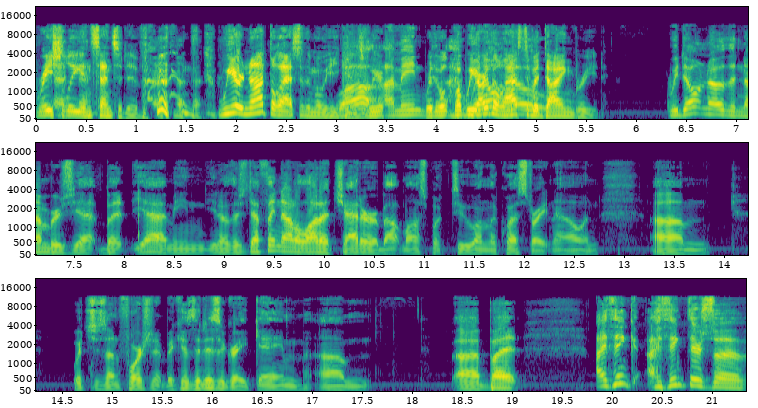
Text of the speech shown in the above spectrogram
racially insensitive. we are not the last of the Mohicans. Well, we're, I mean, the, but we, we are the last know. of a dying breed. We don't know the numbers yet, but yeah, I mean, you know, there's definitely not a lot of chatter about Moss Book Two on the Quest right now, and um, which is unfortunate because it is a great game. Um, uh, but I think I think there's a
